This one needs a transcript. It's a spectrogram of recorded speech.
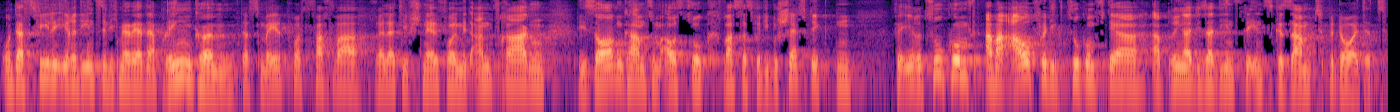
und dass viele ihre Dienste nicht mehr werden erbringen können. Das Mailpostfach war relativ schnell voll mit Anfragen. Die Sorgen kamen zum Ausdruck, was das für die Beschäftigten, für ihre Zukunft, aber auch für die Zukunft der Erbringer dieser Dienste insgesamt bedeutet.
